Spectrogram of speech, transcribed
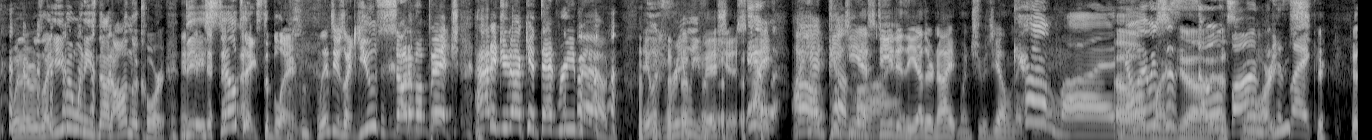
when there was like, even when he's not on the court, DA still takes the blame. Lindsay was like, "You son of a bitch! How did you not get that rebound?" It was really vicious. I, It- I oh, had PTSD to the other night when she was yelling at Come on. oh no, I was my just God, so Espo, bummed Are because you like serious? No,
